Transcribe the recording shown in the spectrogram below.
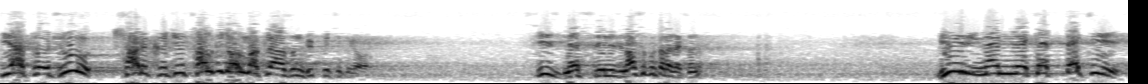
tiyatrocu, şarkıcı, çalgıcı olmak lazım hükmü çıkıyor. Siz neslinizi nasıl kurtaracaksınız? Bir memleketteki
